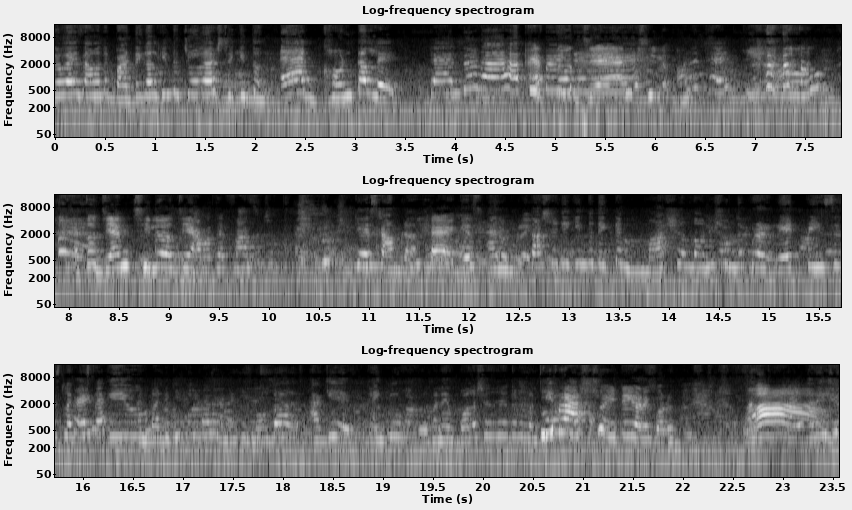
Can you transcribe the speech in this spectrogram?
তো গাইস আমাদের বার্থডে গার্ল কিন্তু চলে আসছে কিন্তু এক ঘণ্টা লেট এত জ্যাম ছিল। যে আমাদের ফার্স্ট গেস্ট আমরা। হ্যাঁ গেস্ট তার সাথে কিন্তু দেখতে মাশাআল্লাহ অনেক সুন্দর পুরো রেড প্রিন্সেস লাগছে। Thank you. বাড়ি গিফট কেনা না নাকি বলবা আগে থ্যাংক ইউ মানে বলার সাথে সাথে বলবা তোমরা আসছো এটাই অনেক বড় গিফট আরে এই যে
